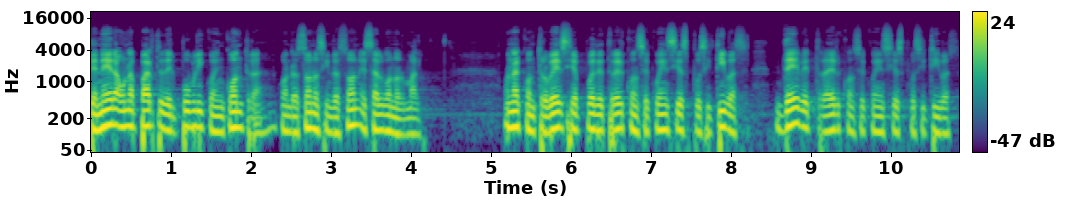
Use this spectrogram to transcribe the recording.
tener a una parte del público en contra, con razón o sin razón, es algo normal. Una controversia puede traer consecuencias positivas, debe traer consecuencias positivas.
